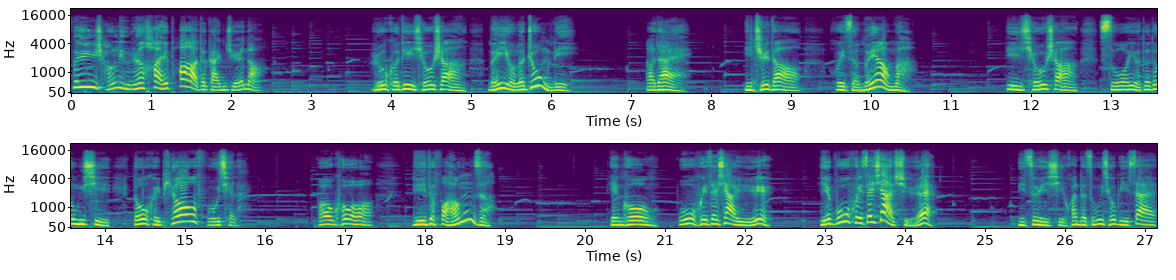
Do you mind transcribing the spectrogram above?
非常令人害怕的感觉呢。如果地球上没有了重力，阿呆，你知道会怎么样吗？地球上所有的东西都会漂浮起来，包括你的房子。天空不会再下雨，也不会再下雪，你最喜欢的足球比赛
